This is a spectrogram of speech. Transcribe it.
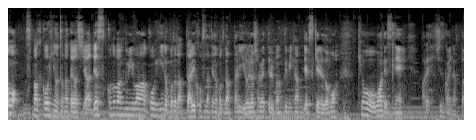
うも、スパークコーヒーの田中芳也です。この番組はコーヒーのことだったり、子育てのことだったり、いろいろ喋ってる番組なんですけれども、今日はですね、あれ静かになった。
